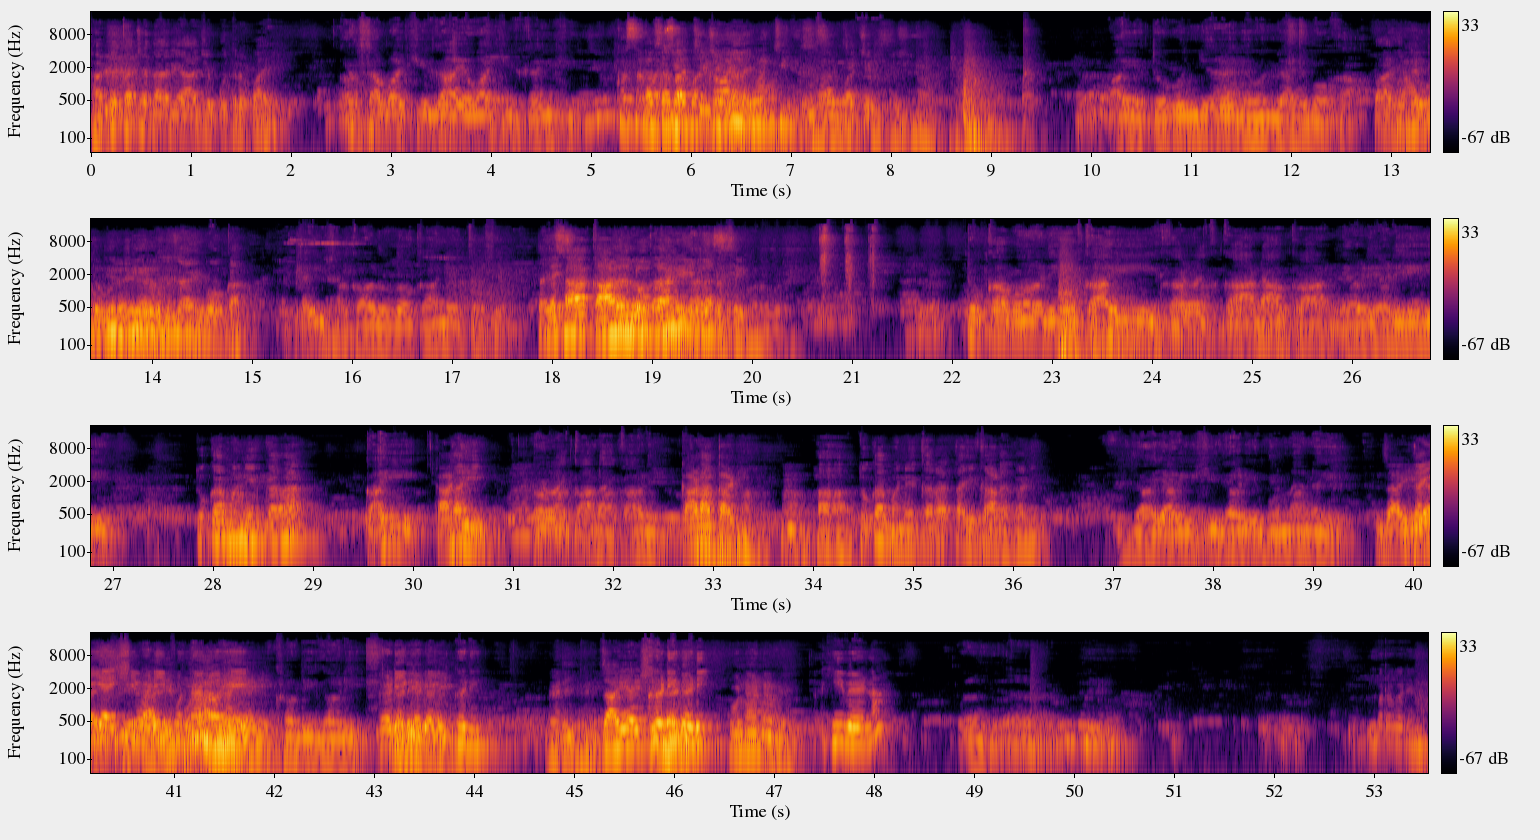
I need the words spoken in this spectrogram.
खाटकाच्या दारी आजे पुत्र पाहे. कसाबाची गाय वाची कैशी कसबाची गाय वाचित कृष्ण. आहे तो उंदीर घेऊन जाय बोका पाहे तो उंदीर घेऊन जाई बोका काही सकाळ लोकांनी तसे तसा काळ लोकांनी तसे तुका म्हणे काही कर काढा काढ एळी तुका म्हणे करा काही काही. काढा काढी काढा काढी हा. हा तुका म्हणे करा काही काढा काढी जाई आईची घडी पुन्हा नाही. जाई जाई आईची घडी पुन्हा नव्हे. खडी घडी घडी. घडी, घडी घडी. घडी. जाई ऐशी घडी घडी. पुन्हा नव्हे. ही वेळ ना? बरोबर आहे ना.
